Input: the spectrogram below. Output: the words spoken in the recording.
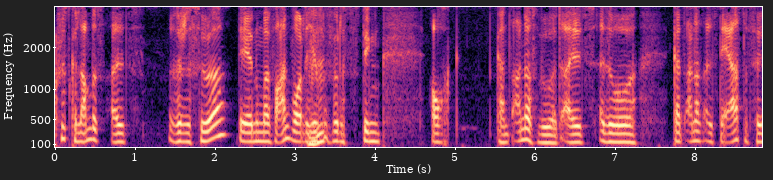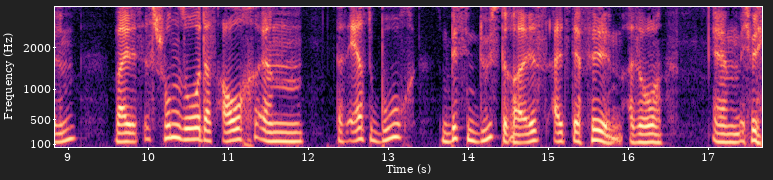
Chris Columbus als Regisseur, der ja nun mal verantwortlich ist dafür, dass das Ding auch ganz anders wird als, also ganz anders als der erste Film. Weil es ist schon so, dass auch ähm, das erste Buch ein bisschen düsterer ist als der Film. Also ähm, ich will,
